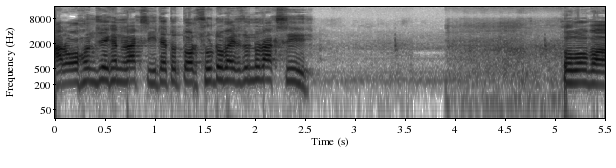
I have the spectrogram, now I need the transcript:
আর অহন যে এখানে রাখছি, এটা তো তোর ছোট ভাইয়ের জন্য রাখছি। ও বাবা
